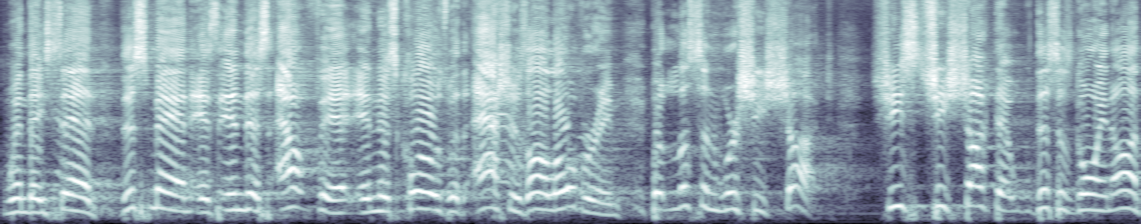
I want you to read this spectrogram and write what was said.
when they said, This man is in this outfit, in this clothes with ashes all over him. But listen where she's shocked. She's, she's shocked that this is going on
